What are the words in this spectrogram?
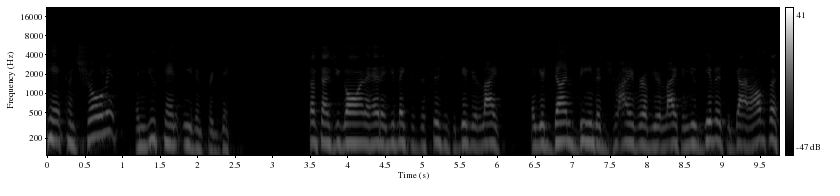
can't control it and you can't even predict it. Sometimes you go on ahead and you make this decision to give your life, that you're done being the driver of your life, and you give it to God. And all of a sudden,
